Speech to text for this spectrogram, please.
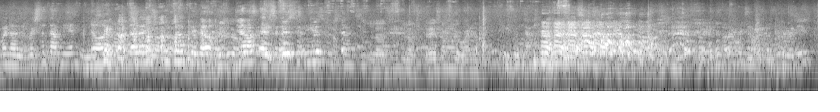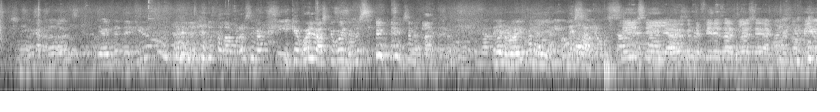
Bueno, No resto también. No, no lo discuto, pero el resto muy Los, tres son muy buenos. De haberte tenido. Hasta la próxima. Y que vuelvas, que vuelvas. es un placer. Bueno, voy para allá. Sí, sí, ya veo que prefieres dar clase a comer conmigo.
